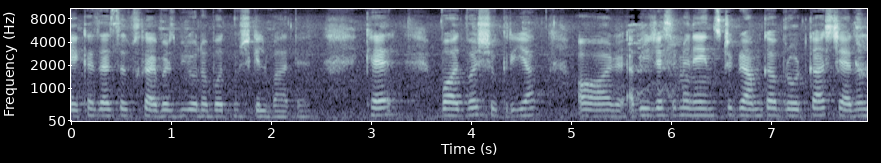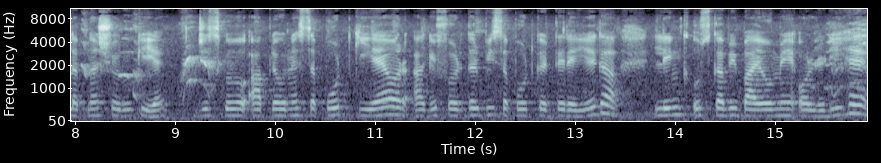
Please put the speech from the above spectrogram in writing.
एक हज़ार सब्सक्राइबर्स भी होना बहुत मुश्किल बात है। खैर बहुत बहुत शुक्रिया। और अभी जैसे मैंने इंस्टाग्राम का ब्रॉडकास्ट चैनल अपना शुरू किया है, जिसको आप लोगों ने सपोर्ट किया है और आगे फर्दर भी सपोर्ट करते रहिएगा लिंक उसका भी बायो में ऑलरेडी है।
